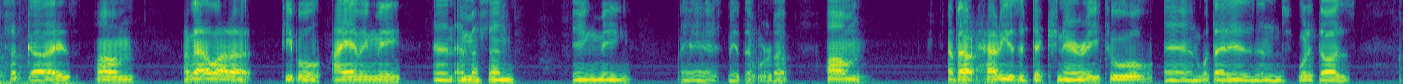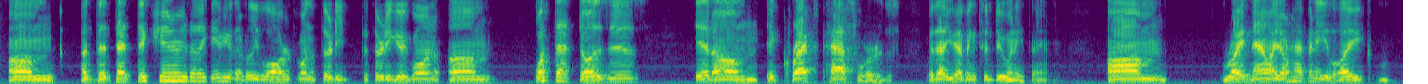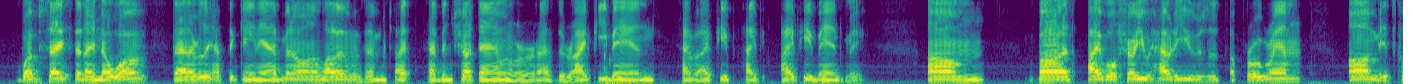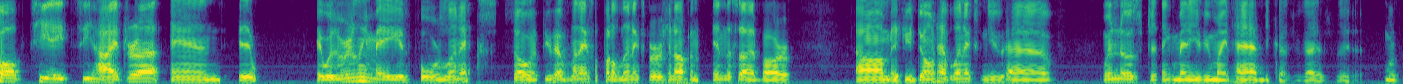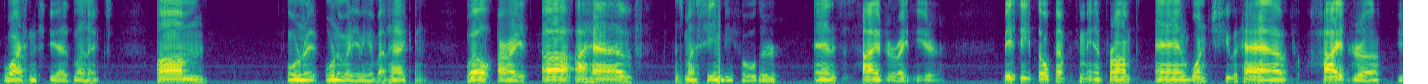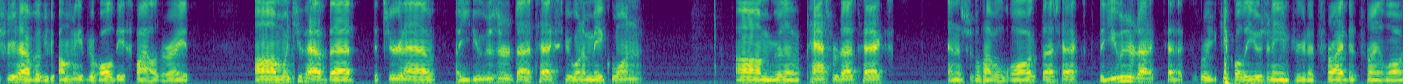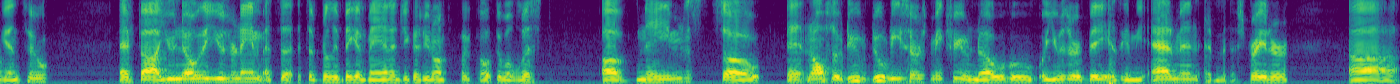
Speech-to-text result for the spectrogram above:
What's up, guys? Um, I've got a lot of people IMing me and MSN-ing me. Yeah, I just made that word up. Um, about how to use a dictionary tool and what that is and what it does. Um, uh, that that dictionary that I gave you, that really large one, the 30 the 30 gig one. Um, what that does is it um it cracks passwords without you having to do anything. Um, right now I don't have any like websites that I know of that I really have to gain admin on. A lot of them have been, have been shut down or have their IP banned, have IP, IP, IP banned me. Um, but I will show you how to use a, a program. Um, it's called THC Hydra, and it it was originally made for Linux. So if you have Linux, I'll put a Linux version up in, in the sidebar. Um, if you don't have Linux and you have Windows, which I think many of you might have because you guys really were watching this had Linux, um, or, or know anything about hacking. Well, alright, uh, I have, this is my CMD folder, and this is Hydra right here. Basically, you have to open up the command prompt, and once you have Hydra, you should have, a, I'm going to give you all these files, right? Um, once you have that, it's, you're going to have a user.txt if you want to make one. Um, you're going to have a password.txt, and this will have a log.txt. The user.txt is where you keep all the usernames you're going to try to try and log into. If uh, you know the username, it's a it's a really big advantage because you don't have to go through a list of names. So and also do do research. Make sure you know who a user would be. It's gonna be admin, administrator, uh,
